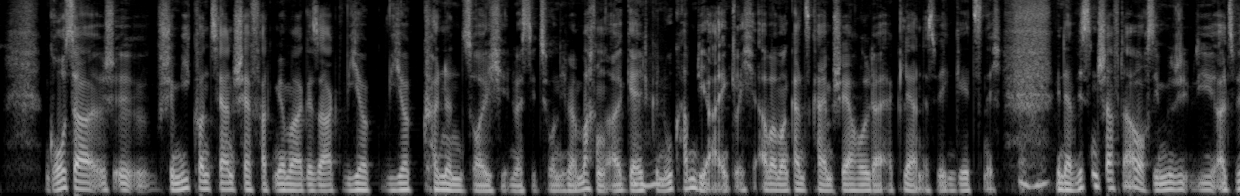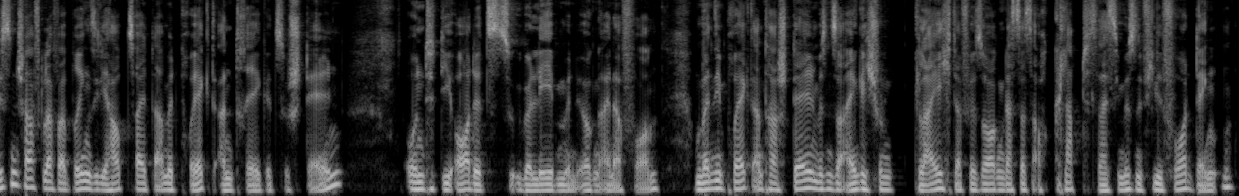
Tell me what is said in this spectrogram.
Ein großer äh, Chemiekonzernchef hat mir mal gesagt, wir, wir können solche Investitionen nicht mehr machen. Äh, Geld mhm. genug haben die eigentlich, aber man kann es keinem Shareholder erklären, deswegen geht's nicht. Mhm. In der Wissenschaft auch. Sie, die, als Wissenschaftler verbringen sie die Hauptzeit damit, Projektanträge zu stellen und die Audits zu überleben in irgendeiner Form. Und wenn Sie einen Projektantrag stellen, müssen Sie eigentlich schon gleich dafür sorgen, dass das auch klappt. Das heißt, Sie müssen viel vordenken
